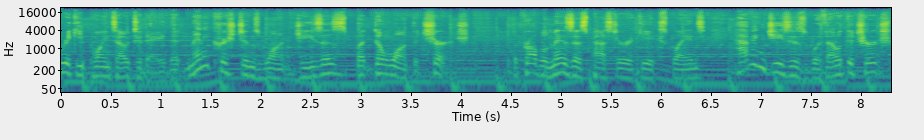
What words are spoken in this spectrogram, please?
Ricky points out today that many Christians want Jesus but don't want the church. The problem is, as Pastor Ricky explains, having Jesus without the church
